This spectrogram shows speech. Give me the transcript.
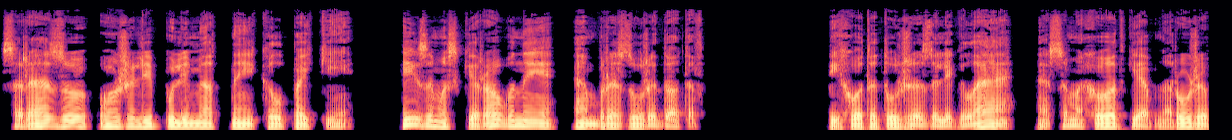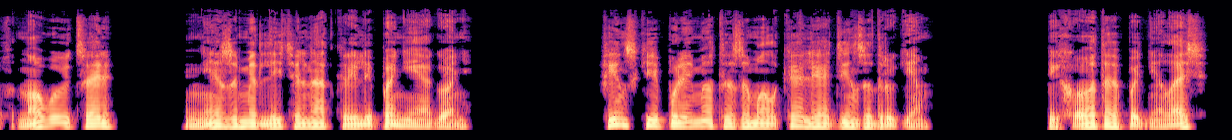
сразу ожили пулеметные колпаки и замаскированные амбразуры дотов. Пехота тут же залегла, а самоходки, обнаружив новую цель, незамедлительно открыли по ней огонь. Финские пулеметы замолкали один за другим. Пехота поднялась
